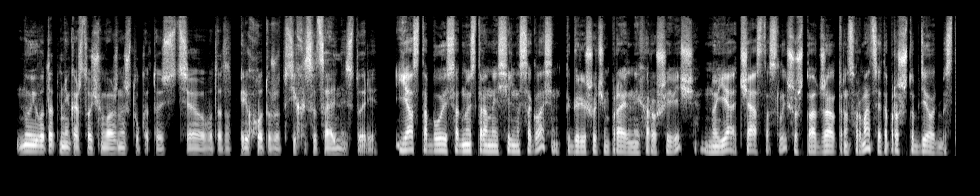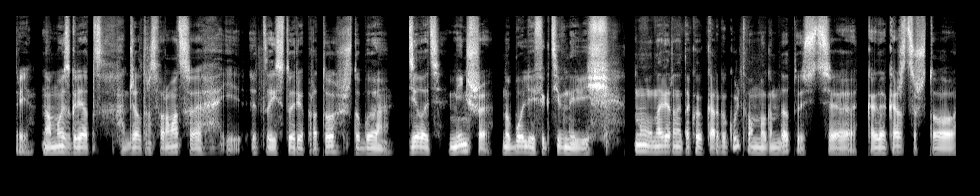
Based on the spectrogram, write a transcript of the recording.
Ну и вот это, мне кажется, очень важная штука. То есть э, вот этот переход уже психосоциальной истории. Я с тобой, с одной стороны, сильно согласен. Ты говоришь очень правильные и хорошие вещи. Но я часто слышу, что agile трансформация — это просто чтобы делать быстрее. На мой взгляд, agile трансформация — это история про то, чтобы делать меньше, но более эффективные вещи. Ну, наверное, такой карго-культ во многом, да, то есть э, когда кажется, что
